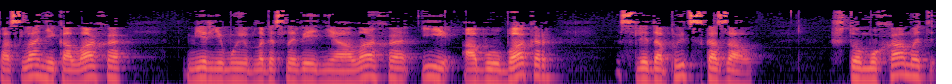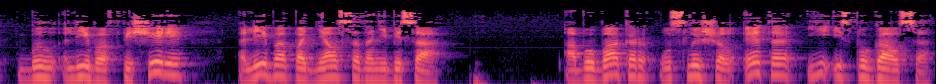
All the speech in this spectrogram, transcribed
посланник Аллаха, мир ему и благословение Аллаха, и Абу Бакр, следопыт сказал, что Мухаммед был либо в пещере, либо поднялся на небеса. Абу Бакр услышал это и испугался.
